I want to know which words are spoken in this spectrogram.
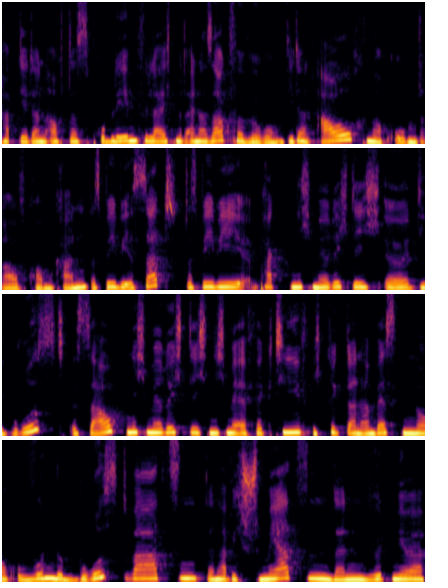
habt ihr dann auch das Problem vielleicht mit einer Saugverwirrung, die dann auch noch oben drauf kommen kann. Das Baby ist satt, das Baby packt nicht mehr richtig äh, die Brust, es saugt nicht mehr richtig, nicht mehr effektiv. Ich krieg dann am besten noch wunde Brustwarzen, dann habe ich Schmerzen, dann dann wird mir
